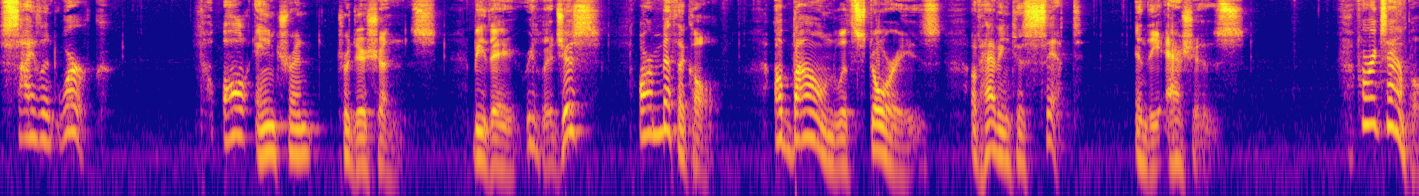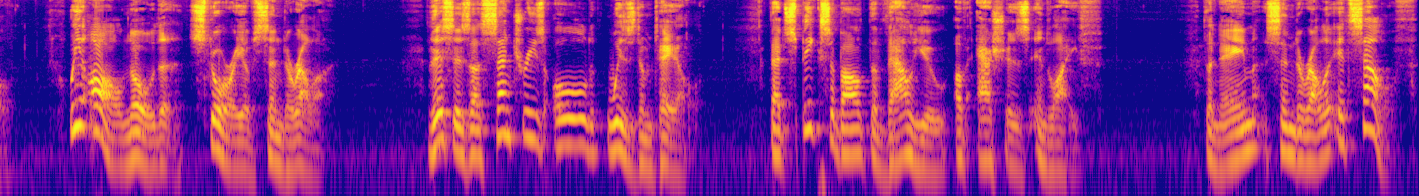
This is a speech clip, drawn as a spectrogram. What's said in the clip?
silent work. All ancient traditions, be they religious or mythical, abound with stories of having to sit in the ashes. For example, we all know the story of Cinderella. This is a centuries old wisdom tale that speaks about the value of ashes in life. The name Cinderella itself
